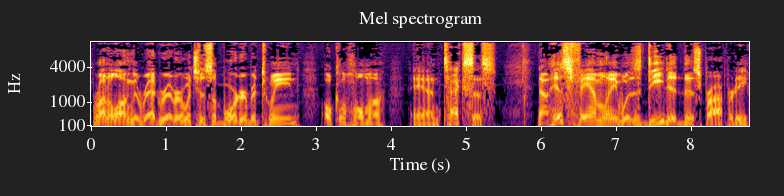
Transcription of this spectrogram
run along the Red River, which is the border between Oklahoma and Texas. Now, his family was deeded this property.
